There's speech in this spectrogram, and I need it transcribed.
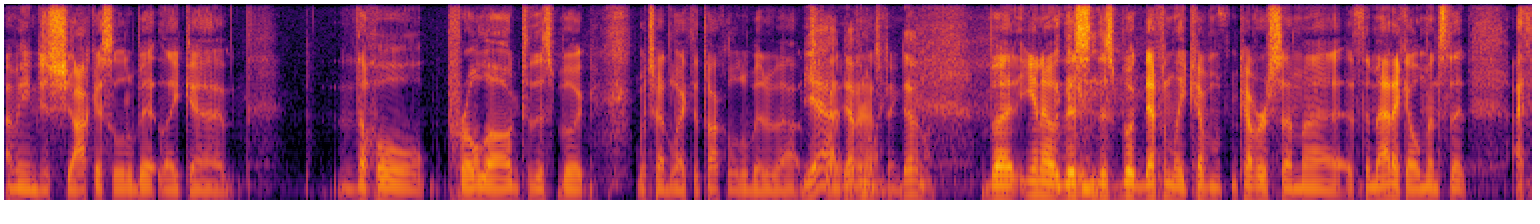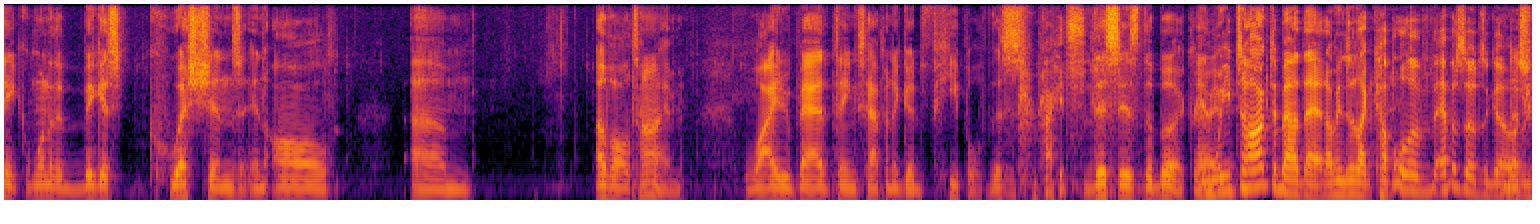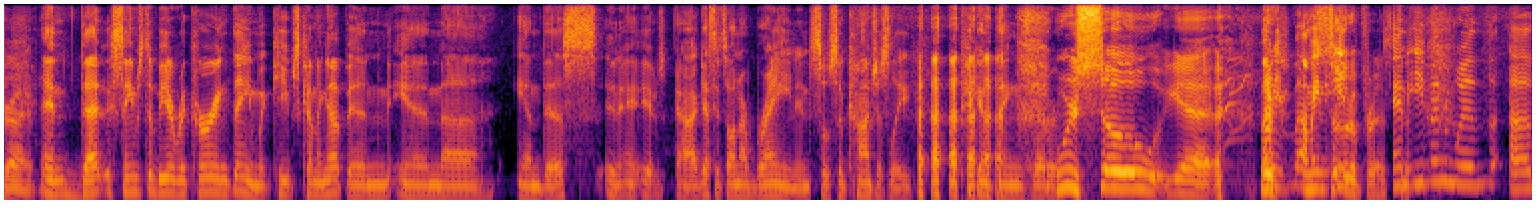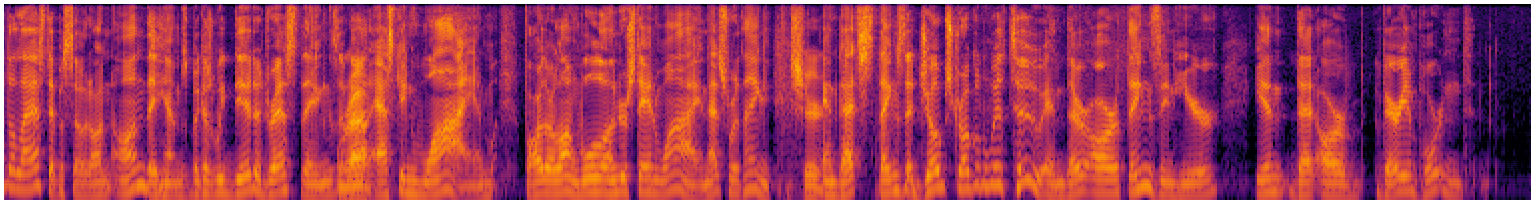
I mean just shock us a little bit, like uh, the whole prologue to this book, which I'd like to talk a little bit about. It's yeah definitely definitely but you know this this book definitely cov- covers some uh, thematic elements that I think one of the biggest questions in all um, of all time why do bad things happen to good people? This right. this is the book, right? And we talked about that. I mean, just like a couple of episodes ago. That's right. And that seems to be a recurring theme. It keeps coming up in in uh, in this. And it, it- I guess it's on our brain, and so subconsciously picking things that are. we're so yeah. But it- I mean, so it- depressed. and even with uh, the last episode on on the hymns, because we did address things about Right. asking why, and farther along we'll understand why, and that sort of thing. Sure. and that's things that Job struggled with too. And there are things in here in that are very important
